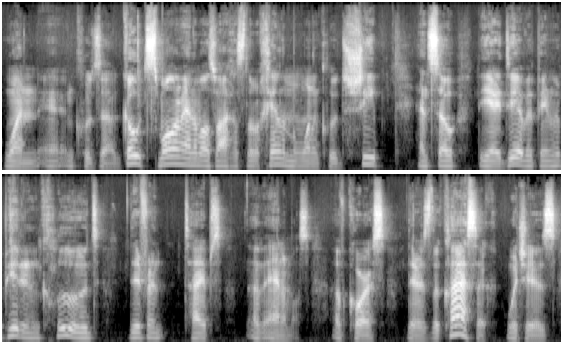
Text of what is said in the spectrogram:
one uh, includes uh, goats, smaller animals, va'achas le'rechelim, and one includes sheep. And so the idea of it being repeated includes different types of animals. Of course, there's the classic, which is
